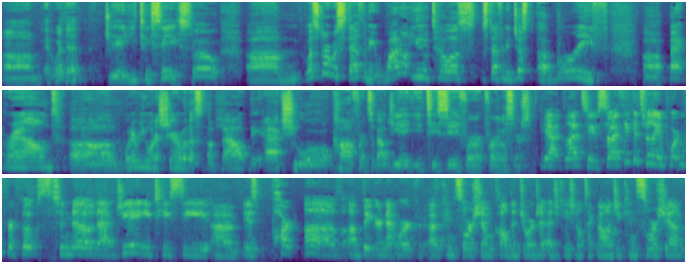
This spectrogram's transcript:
Um, and with it, GAETC. So um, let's start with Stephanee. Why don't you tell us, Stephanee, just a brief uh, background, um, whatever you want to share with us about the actual conference, about GAETC for, for our listeners? Yeah, glad to. So I think it's really important for folks to know that GAETC um, is part of a bigger network, a consortium called the Georgia Educational Technology Consortium.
